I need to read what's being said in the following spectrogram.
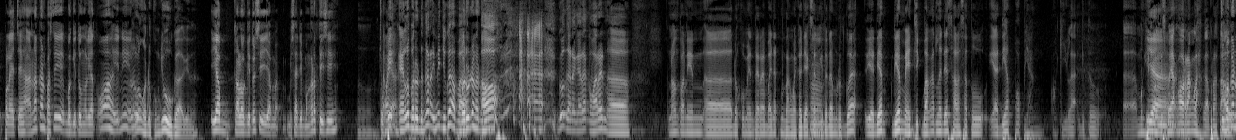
peleceh anak kan pasti begitu ngelihat wah ini lu lu ngedukung juga gitu ya kalau gitu sih ya bisa dimengerti sih. Cuma tapi ya eh lu baru dengar ini juga apa Baru dengar. oh gue gara-gara kemarin eh, nontonin eh, dokumenternya banyak tentang Michael Jackson Hmm. gitu dan menurut gue ya dia dia magic banget lah dia salah satu ya dia pop yang oh gila gitu Eh, menghipnotis Iya. banyak orang lah nggak pernah tahu Cuma kan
